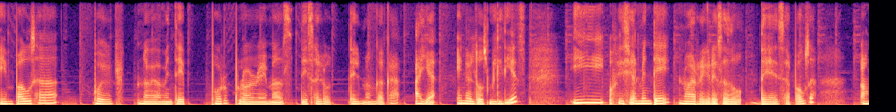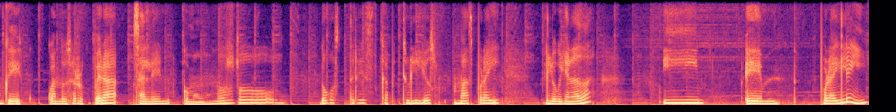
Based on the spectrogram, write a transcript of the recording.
en pausa pues nuevamente por problemas de salud del mangaka allá en el 2010 y oficialmente no ha regresado de esa pausa, aunque cuando se recupera salen como unos dos, dos tres capitulillos más por ahí y luego ya nada. Y em, por ahí leí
